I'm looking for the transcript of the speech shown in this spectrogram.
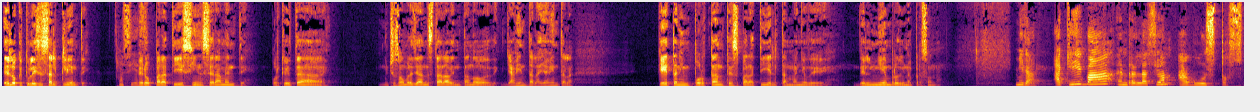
es lo que tú le dices al cliente. Así es. Pero para ti, sinceramente, porque ahorita muchos hombres ya han de estar aventando, de, ya aviéntala, ya aviéntala. ¿Qué tan importante es para ti el tamaño de, del miembro de una persona? Mira, aquí va en relación a gustos,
